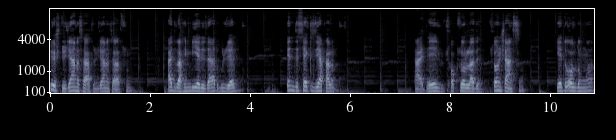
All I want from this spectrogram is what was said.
Düştü canı sağ olsun canı sağ olsun. Hadi bakayım bir 7 daha güzel. Şimdi 8 yapalım. Haydi çok zorladı. Son şansın. 7 oldun mu?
